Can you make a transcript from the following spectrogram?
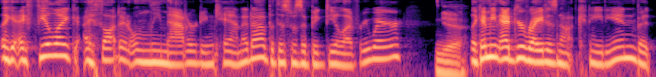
like I feel like I thought it only mattered in Canada, but this was a big deal everywhere. Yeah. Like I mean Edgar Wright is not Canadian, but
